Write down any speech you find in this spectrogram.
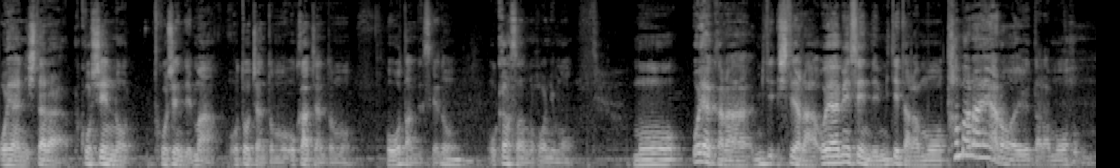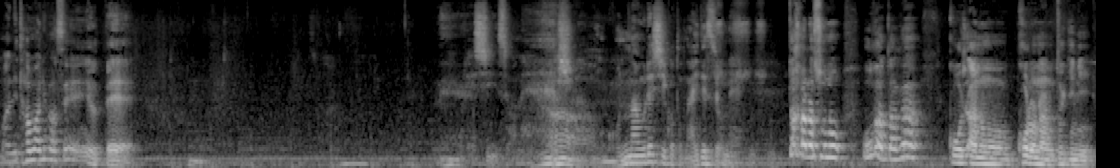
親にしたら甲子園の甲子園でまあお父ちゃんともお母ちゃんとも会うたんですけど、お母さんの方にももう親から見てしてたら親目線で見てたらもうたまらんやろ言うたらもうほんまにたまりません言うて。嬉しいですよね。あこんな嬉しいことないですよね。だからその尾形がこうあのコロナの時に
